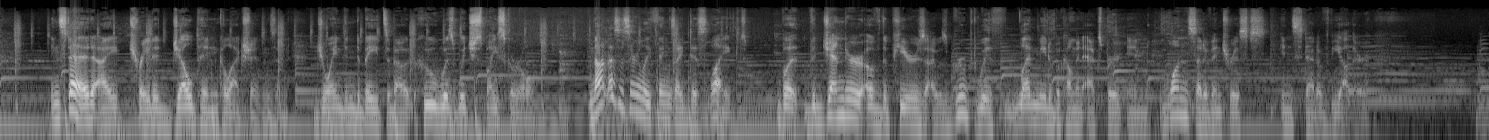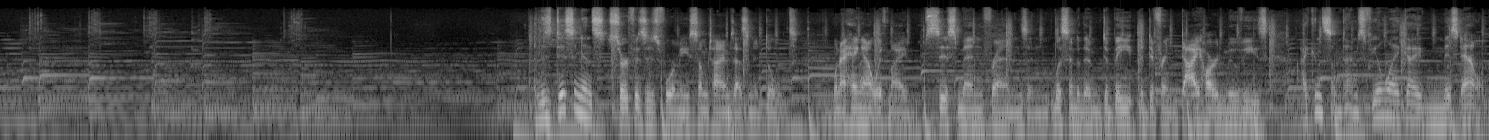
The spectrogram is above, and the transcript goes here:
Instead, I traded gel pin collections and joined in debates about who was which Spice Girl. Not necessarily things I disliked, but the gender of the peers I was grouped with led me to become an expert in one set of interests instead of the other. This dissonance surfaces for me sometimes as an adult when I hang out with my cis men friends and listen to them debate the different Die Hard movies, I can sometimes feel like I missed out.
